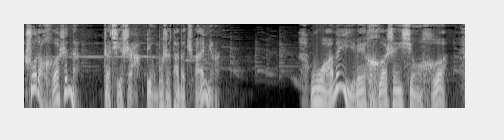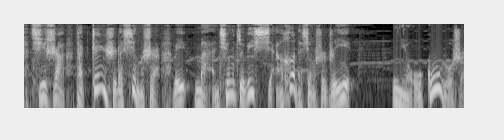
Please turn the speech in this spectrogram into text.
说到和珅呢，这其实啊并不是他的全名。我们以为和珅姓和，其实啊他真实的姓氏为满清最为显赫的姓氏之一——钮钴禄氏。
